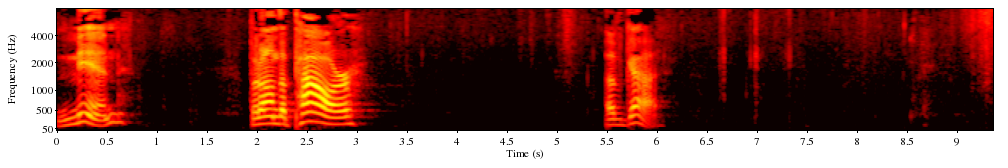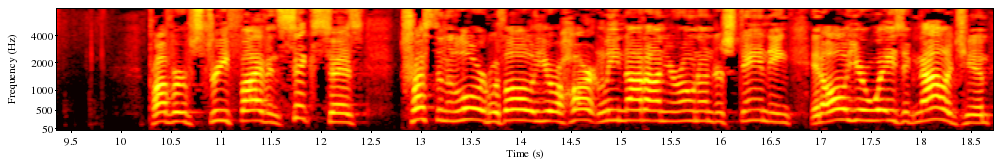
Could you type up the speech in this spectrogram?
men, but on the power of God. Proverbs 3, 5, and 6 says, Trust in the Lord with all your heart. Lean not on your own understanding. In all your ways acknowledge Him,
